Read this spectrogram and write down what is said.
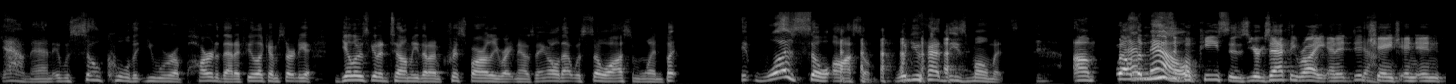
yeah, man, it was so cool that you were a part of that. I feel like I'm starting to get Giller's going to tell me that I'm Chris Farley right now saying, "Oh, that was so awesome when." But it was so awesome when you had these moments. Um well, the now, musical pieces, you're exactly right, and it did Yeah. change and and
